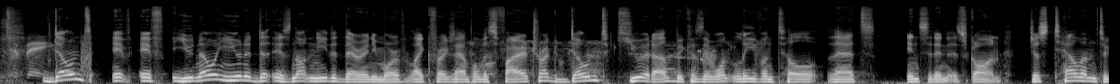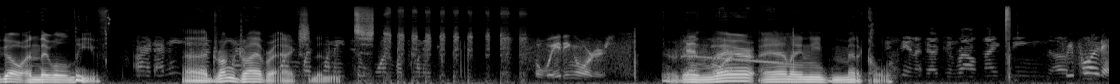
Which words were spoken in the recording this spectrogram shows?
See, back to base. don't if if you know a unit that is not needed there anymore, like for example this fire truck, don't queue it up because they won't leave until that incident is gone. Just tell them to go and they will leave. Uh, drunk driver accident. Awaiting orders. We're going there, and I need medical. Reporting.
